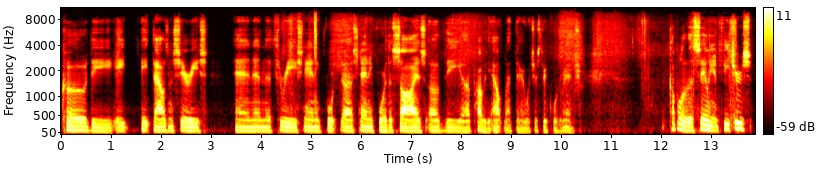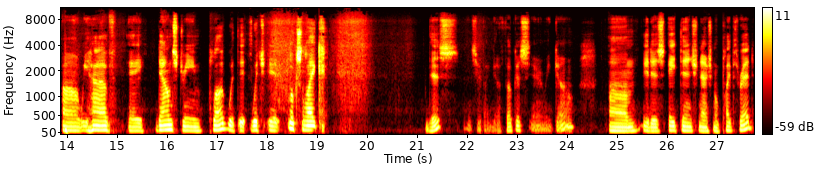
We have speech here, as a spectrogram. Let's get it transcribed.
code the 8 8000 series and then the three standing for uh, standing for the size of the uh, probably the outlet there which is three quarter inch a couple of the salient features uh, we have a downstream plug with it, which it looks like this. Let's see if I can get a focus. There we go. Um, it is eighth inch national pipe thread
